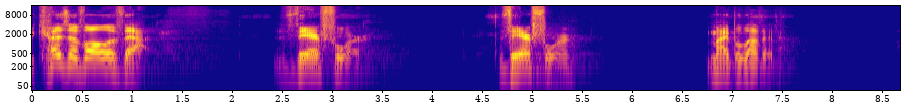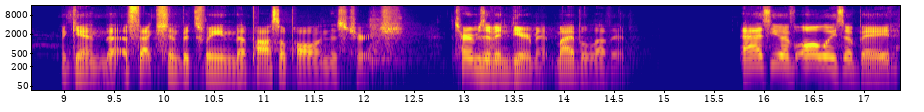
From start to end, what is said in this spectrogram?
Because of all of that, therefore, therefore, my beloved. Again, the affection between the Apostle Paul and this church. Terms of endearment, my beloved. As you have always obeyed,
